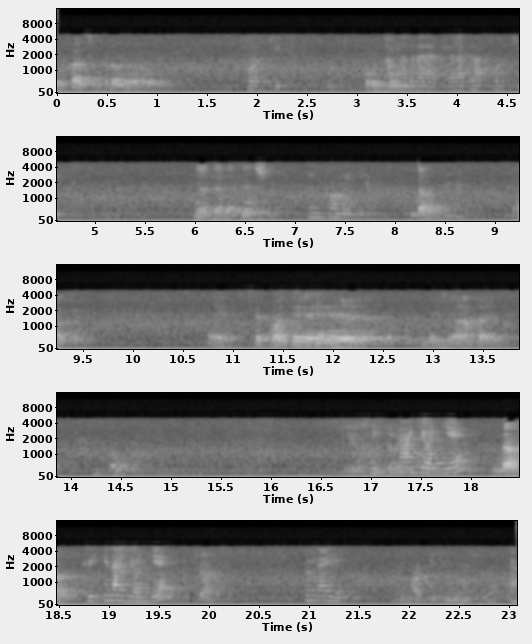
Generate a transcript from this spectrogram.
lucrați împreună. Forchit. Doamna de la, chiar de la Forchit. Da, de la dânsul. Infomedia. Da? da? Ok. Se poate, deci, apa, Cristina Gheorghe? Da. Cristina Gheorghe? Da. Dumnezeu. Din marketingul nostru, da. Da.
